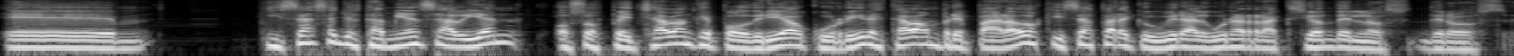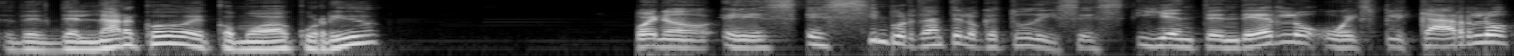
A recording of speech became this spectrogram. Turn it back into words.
Em, quizás ellos también sabían o sospechaban que podría ocurrir, estaban preparados quizás para que hubiera alguna reacción de los, de los, del narco, eh, como ha ocurrido. Bueno, es, es importante lo que tú dices y entenderlo o explicarlo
